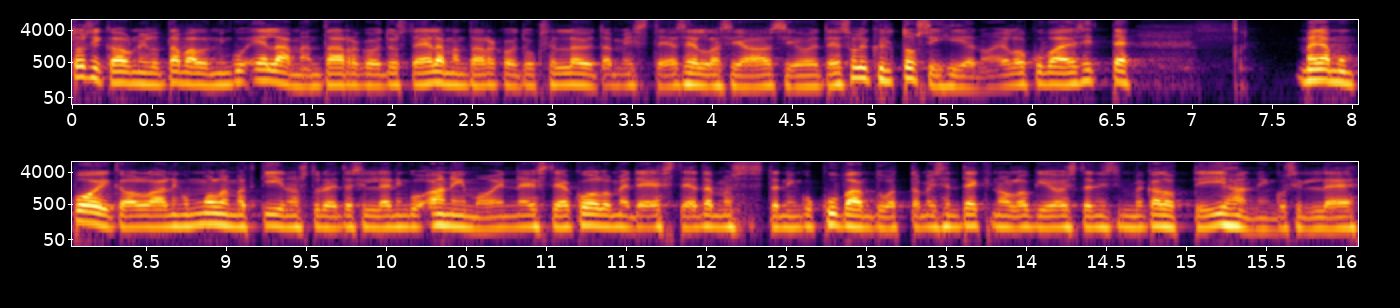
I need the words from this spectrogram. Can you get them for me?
tosi kauniilla tavalla niin kuin elämän tarkoitusta, elämän tarkoituksen löytämistä ja sellaisia asioita, ja se oli kyllä tosi hieno elokuva, ja sitten mä ja mun poika ollaan niin kuin molemmat kiinnostuneita silleen niin kuin animoinneista ja 3Dstä ja tämmöisestä niin kuin kuvan tuottamisen teknologioista, niin sitten me katsottiin ihan niin kuin silleen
